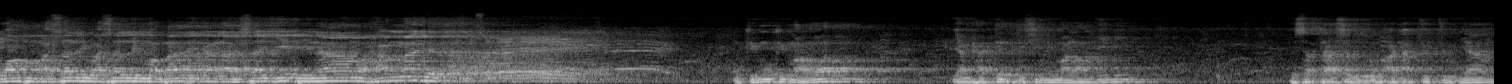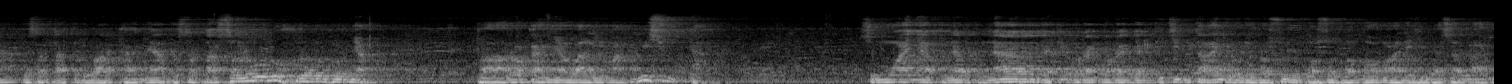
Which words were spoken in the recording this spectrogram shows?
Allahumma salli wa sallim wa barik ala sayyidina Muhammad Mugi-mugi mawon yang hadir di sini malam ini beserta seluruh anak cucunya, beserta keluarganya, beserta seluruh leluhurnya barokahnya walimah wisuda semuanya benar-benar menjadi orang-orang yang dicintai oleh Rasulullah Shallallahu Alaihi Wasallam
